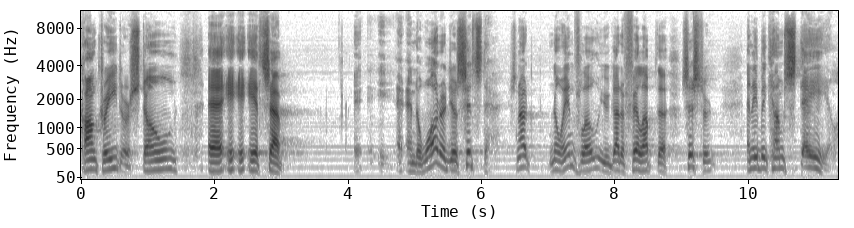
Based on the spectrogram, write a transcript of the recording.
concrete or stone. Uh, it, it's uh, and the water just sits there. It's not no inflow. You've got to fill up the cistern, and it becomes stale.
